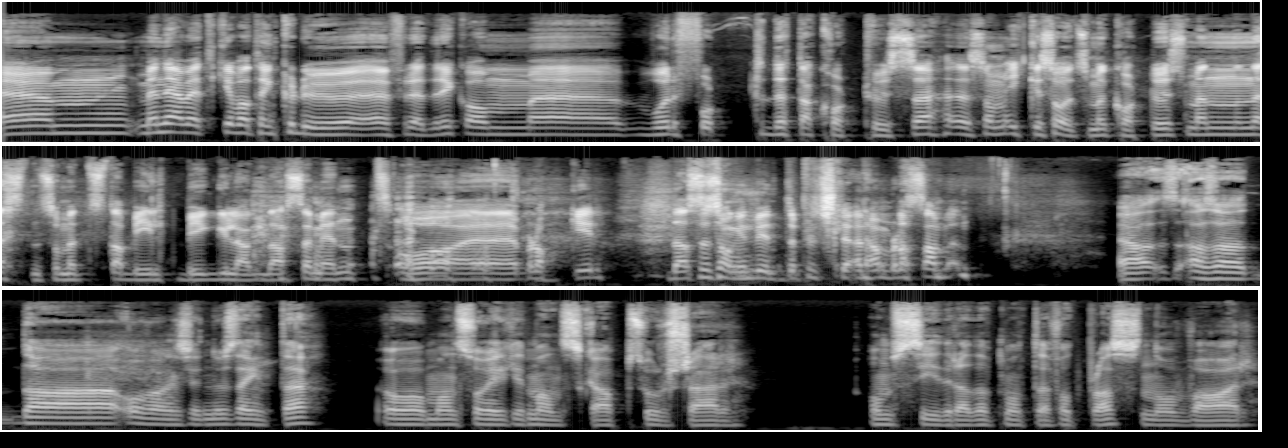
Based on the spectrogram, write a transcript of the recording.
Eh, men jeg vet ikke, hva tenker du, Fredrik, om hvor fort dette korthuset, som ikke så ut som et korthus, men nesten som et stabilt bygg lagd av sement og eh, blokker, da sesongen begynte, plutselig har ramle sammen? Ja, altså, da overgangsvinduet stengte, og man så hvilket mannskap Solskjær omsider hadde på en måte fått plass, nå, var,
